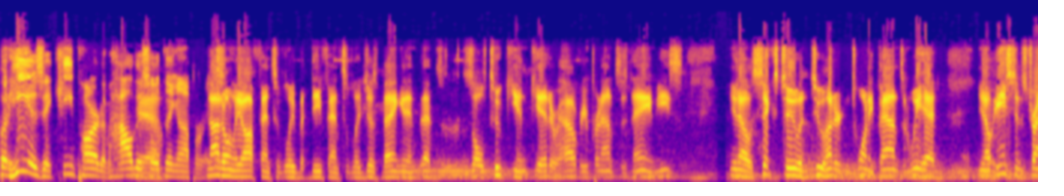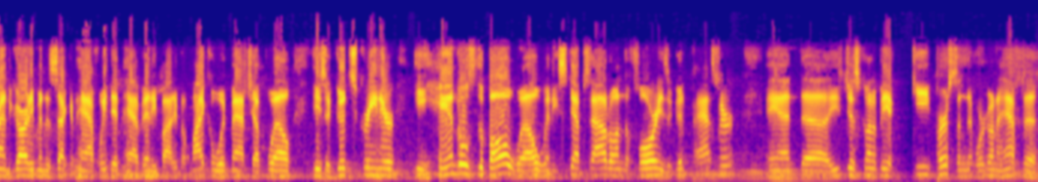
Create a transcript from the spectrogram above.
but he is a key part of how this Yeah. whole thing operates. not only offensively but defensively, just banging in that Zoltukian kid or however you pronounce his name. He's, you know, 6'2 and 220 pounds. And we had, you know, Easton's trying to guard him in the second half. We didn't have anybody, but Michael would match up well. He's a good screener. He handles the ball well when he steps out on the floor. He's a good passer. And uh, he's just going to be a key person that we're going to have to.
